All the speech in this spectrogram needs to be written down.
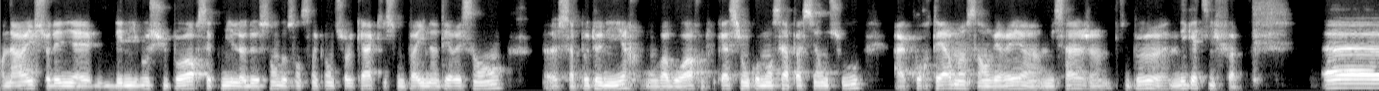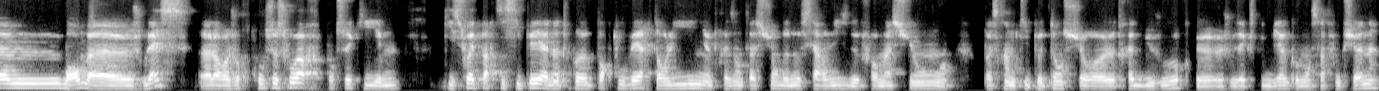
on arrive sur des, niveaux support, 7200, 250 sur le CAC, qui sont pas inintéressants. Euh, ça peut tenir, on va voir. En tout cas, si on commençait à passer en dessous, à court terme, ça enverrait un message un petit peu négatif. Euh, bon, bah, je vous laisse. Alors, je vous retrouve ce soir pour ceux qui qui souhaitent participer à notre porte ouverte en ligne, présentation de nos services de formation. Passera un petit peu de temps sur euh, le trade du jour, que je vous explique bien comment ça fonctionne,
